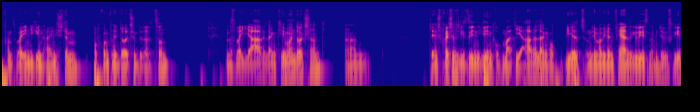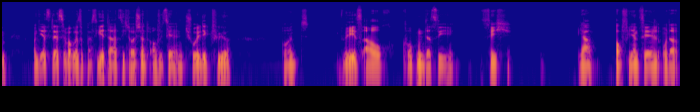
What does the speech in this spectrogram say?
von zwei indigenen Einstimmen aufgrund von den deutschen Besetzern. Und das war jahrelang Thema in Deutschland. Ähm, der Sprecher für diese indigenen Gruppen hat jahrelang auch probiert und immer wieder im Fernsehen gewesen und Interviews gegeben. Und jetzt letzte Woche ist es passiert, da hat sich Deutschland offiziell entschuldigt für und will jetzt auch gucken, dass sie sich ja auch finanziell oder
